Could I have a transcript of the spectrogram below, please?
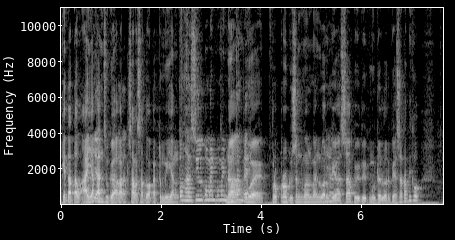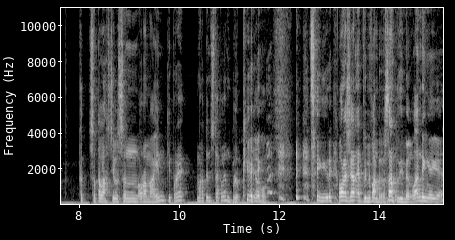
Kita tahu Ayak Iya, kan juga sepakat. salah satu akademi yang Penghasil pemain-pemain Nah, bintang gue pro- produsen pemain-pemain luar Iya. biasa, bibit muda luar biasa, tapi kok ke- setelah Chilson orang main, kipernya Martin Stekelenburg. Iya kok. Orang Edwin van der Sar dindang banding ya.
